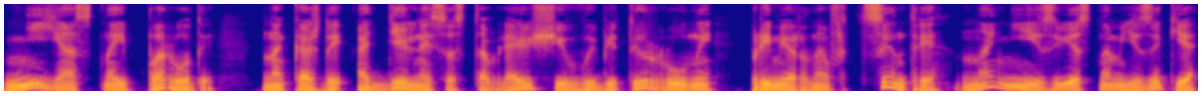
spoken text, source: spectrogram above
неясной породы. На каждой отдельной составляющей выбиты руны – примерно в центре, на неизвестном языке.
